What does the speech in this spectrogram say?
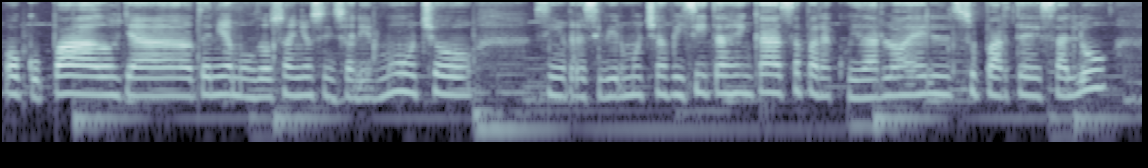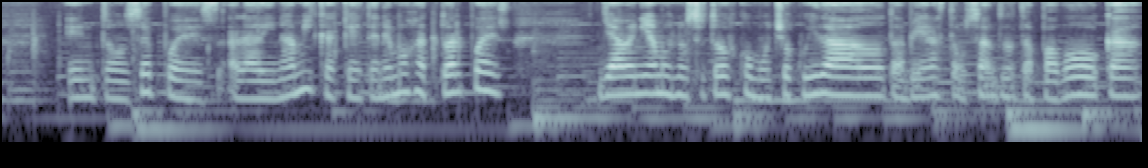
ocupados, ya teníamos dos años sin salir mucho, sin recibir muchas visitas en casa para cuidarlo a él, su parte de salud. Entonces, pues a la dinámica que tenemos actual, pues ya veníamos nosotros con mucho cuidado, también hasta usando tapaboca,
